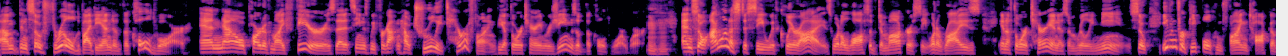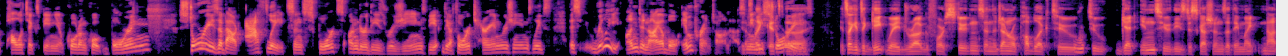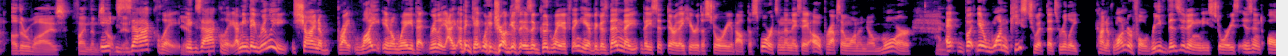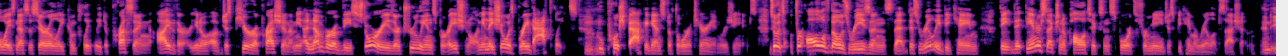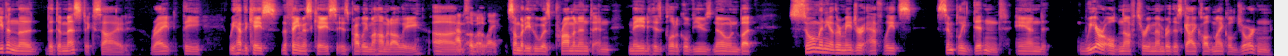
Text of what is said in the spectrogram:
um, been so thrilled by the end of the Cold War. And now part of my fear is that it seems we've forgotten how truly terrifying the authoritarian regimes of the Cold War were. Mm-hmm. And so I want us to see with clear eyes what a loss of democracy, what a rise in authoritarianism really means. So even for people who find talk of politics being, you know, quote unquote boring, stories about athletes and sports under these regimes, the, the authoritarian regimes, leaves this really undeniable imprint on us. It's I mean, like these uh, stories. It's like it's a gateway drug for students and the general public to to get into these discussions that they might not otherwise find themselves exactly in. Yeah. exactly i mean they really shine a bright light in a way that really i, I think gateway drug is, is a good way of thinking of because then they they sit there they hear the story about the sports and then they say oh perhaps i want to know more yeah. and, but you know one piece to it that's really kind of wonderful. Revisiting these stories isn't always necessarily completely depressing either, you know, of just pure oppression. I mean, a number of these stories are truly inspirational. I mean, they show us brave athletes mm-hmm. who push back against authoritarian regimes. So it's for all of those reasons that this really became the, the, the intersection of politics and sports for me just became a real obsession. And even the the domestic side, right? The we have the case, the famous case is probably Muhammad Ali. Um, Absolutely. Somebody who was prominent and made his political views known, but so many other major athletes simply didn't. And we are old enough to remember this guy called Michael Jordan,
